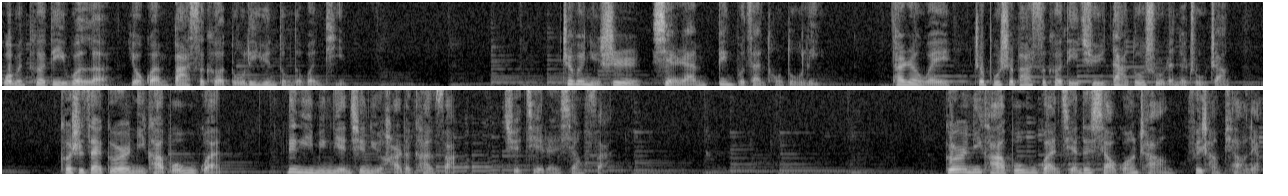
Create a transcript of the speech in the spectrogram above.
我们特地问了有关巴斯克独立运动的问题。这位女士显然并不赞同独立，她认为这不是巴斯克地区大多数人的主张。可是，在格尔尼卡博物馆，另一名年轻女孩的看法却截然相反。格尔尼卡博物馆前的小广场非常漂亮，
